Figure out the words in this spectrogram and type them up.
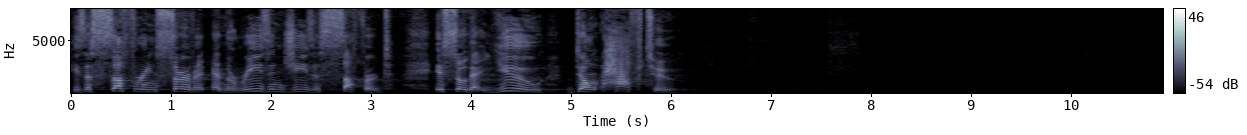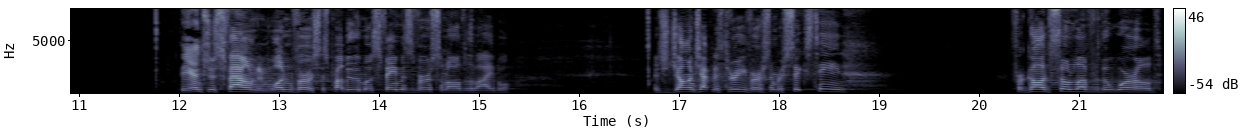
He's a suffering servant, and the reason Jesus suffered is so that you don't have to. The answer is found in one verse. It's probably the most famous verse in all of the Bible. It's John chapter 3, verse number 16. For God so loved the world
